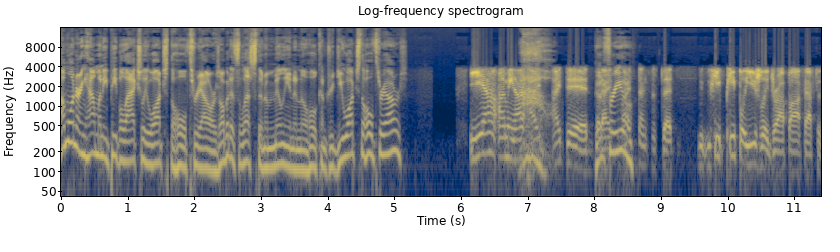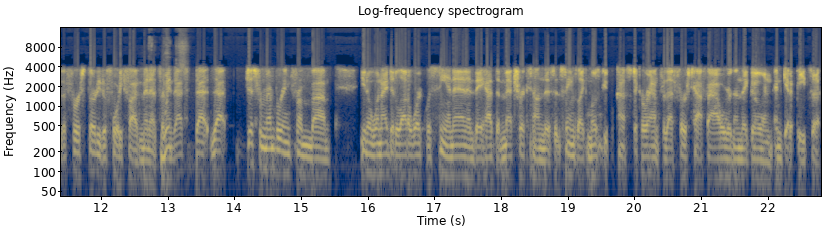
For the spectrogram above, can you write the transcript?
I'm wondering how many people actually watched the whole three hours. I'll bet it's less than a million in the whole country. Do you watch the whole three hours? Yeah, I mean, I, Wow. I, I did. Good for I, you. My sense is that people usually drop off after the first thirty to forty-five minutes. I mean, that's that that just remembering from. Um, you know, when I did a lot of work with CNN and they had the metrics on this, it seems like most people kind of stick around for that first half hour, then they go and, and get a pizza.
